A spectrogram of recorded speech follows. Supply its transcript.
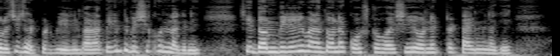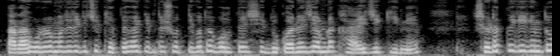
বলেছি ঝটপট বিরিয়ানি বানাতে, কিন্তু বেশিক্ষণ লাগেনি। সেই দম বিরিয়ানি বানাতে অনেক কষ্ট হয়, সেই অনেকটা টাইম লাগে। তাড়াহুড়োর মধ্যে যদি কিছু খেতে হয়, কিন্তু সত্যি কথা বলতে সেই দোকানে যে আমরা খাই যে কিনে, সেটার থেকে কিন্তু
